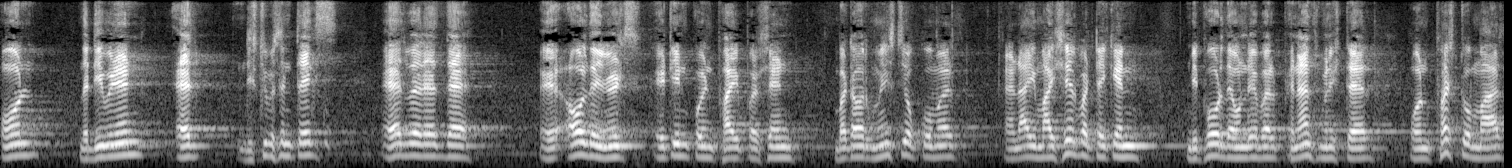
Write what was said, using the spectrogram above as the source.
on the dividend as distribution tax as well as the uh, all the units 18.5 percent. But our Ministry of Commerce and I myself are taken before the Honorable Finance Minister on 1st of March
